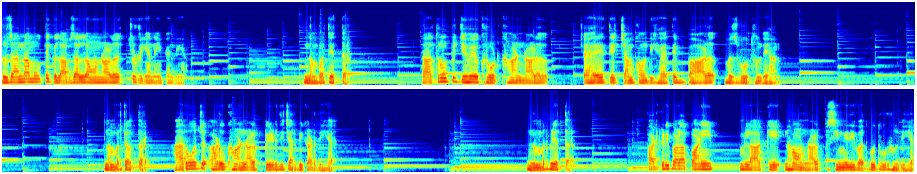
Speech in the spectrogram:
ਰੋਜ਼ਾਨਾ ਮੂੰਹ ਤੇ ਗੁਲਾਬ ਜਲ ਲਾਉਣ ਨਾਲ ਝੁਰੜੀਆਂ ਨਹੀਂ ਪੈਂਦੀਆਂ। ਨੰਬਰ 73 ਰਾਤ ਨੂੰ ਭਿੱਜੇ ਹੋਏ ਅਖਰੋਟ ਖਾਣ ਨਾਲ ਚਿਹਰੇ ਤੇ ਚਮਕ ਆਉਂਦੀ ਹੈ ਤੇ ਵਾਲ ਮਜ਼ਬੂਤ ਹੁੰਦੇ ਹਨ। ਨੰਬਰ 74 ਹਰ ਰੋਜ਼ ਆੜੂ ਖਾਣ ਨਾਲ ਪੇਟ ਦੀ ਚਰਬੀ ਘਟਦੀ ਹੈ। ਨੰਬਰ 75 ਫਟਕੜੀ ਵਾਲਾ ਪਾਣੀ ਮਿਲਾ ਕੇ ਨਹਾਉਣ ਨਾਲ ਪਸੀਨੇ ਦੀ ਬਦਬੂ ਦੂਰ ਹੁੰਦੀ ਹੈ।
